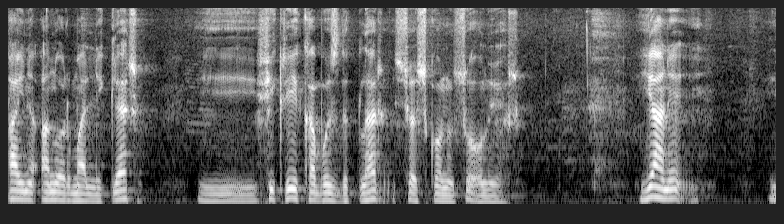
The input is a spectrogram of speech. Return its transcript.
aynı anormallikler, e, fikri kabızlıklar söz konusu oluyor. Yani e,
